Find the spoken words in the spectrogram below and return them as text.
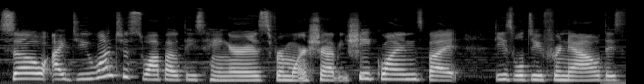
So I do want to swap out these hangers for more shabby chic ones, but these will do for now. These,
